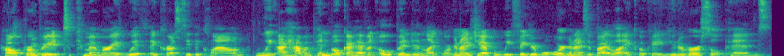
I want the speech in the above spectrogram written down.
how appropriate to commemorate with a Krusty the Clown. We I have a pin book I haven't opened and like organized yet, but we figured we'll organize it by like okay Universal pins.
